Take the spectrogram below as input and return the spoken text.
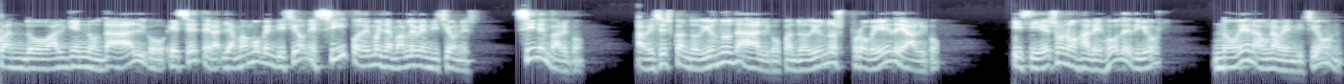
cuando alguien nos da algo, etcétera. Llamamos bendiciones, sí podemos llamarle bendiciones. Sin embargo, a veces cuando Dios nos da algo, cuando Dios nos provee de algo, y si eso nos alejó de Dios, no era una bendición,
